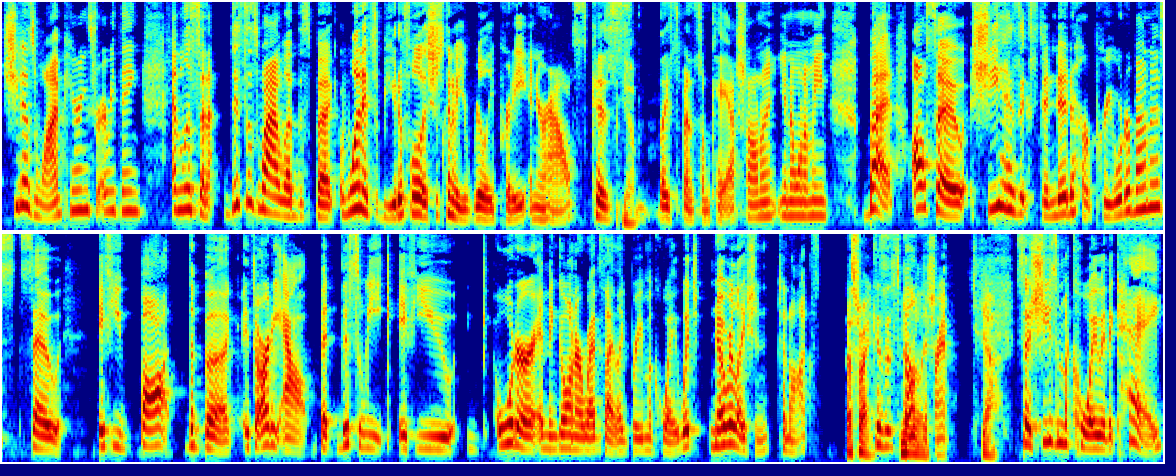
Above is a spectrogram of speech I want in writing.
She does wine pairings for everything. And listen, this is why I love this book. One, it's beautiful. It's just going to be really pretty in your house because Yep. they spent some cash on it. You know what I mean? But also, she has extended her pre-order bonus. So if you bought the book, it's already out. But this week, if you order and then go on our website, like Bri McKoy, which no relation to Knox That's right. because it's spelled relation. different. Yeah. So she's McCoy with a K.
